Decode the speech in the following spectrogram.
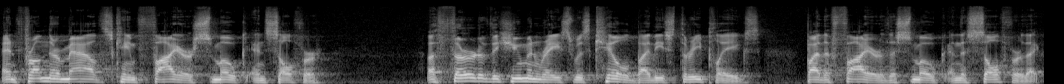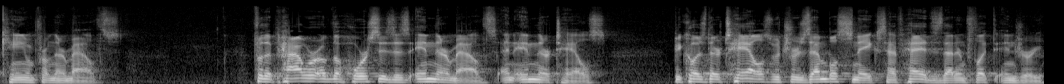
and from their mouths came fire, smoke, and sulfur. A third of the human race was killed by these three plagues by the fire, the smoke, and the sulfur that came from their mouths. For the power of the horses is in their mouths and in their tails, because their tails, which resemble snakes, have heads that inflict injury.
